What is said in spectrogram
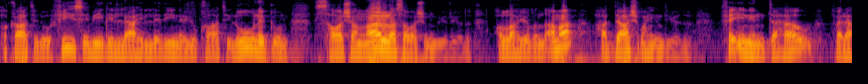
وَقَاتِلُوا ف۪ي سَب۪يلِ اللّٰهِ الَّذ۪ينَ يُقَاتِلُونَكُمْ Savaşanlarla savaşın buyuruyordu. Allah yolunda ama haddi aşmayın diyordu. فَاِنْ اِنْتَهَوْا فَلَا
